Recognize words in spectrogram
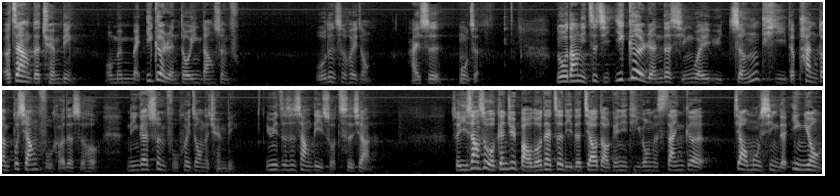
而这样的权柄，我们每一个人都应当顺服，无论是会众还是牧者。如果当你自己一个人的行为与整体的判断不相符合的时候，你应该顺服会众的权柄，因为这是上帝所赐下的。所以，以上是我根据保罗在这里的教导给你提供的三个教牧性的应用，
